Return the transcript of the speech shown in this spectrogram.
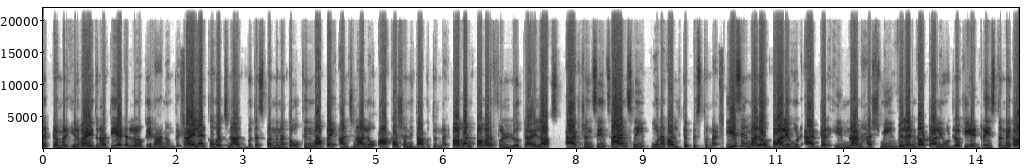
సెప్టెంబర్ ఇరవై ఐదున థియేటర్లోకి రానుంది. ట్రైలర్కు వచ్చిన అద్భుత స్పందనతో సినిమాపై అంచనాలు ఆకాశాన్ని తాకుతున్నాయి. Pawan powerful look dialogues action scenes ఫ్యాన్స్ని పూనకాలు తెప్పిస్తున్నాయి. ఈ సినిమాలో బాలీవుడ్ యాక్టర్ ఇమ్రాన్ హష్మి విలన్గా టాలీవుడ్లోకి ఎంట్రీ ఇస్తుండగా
